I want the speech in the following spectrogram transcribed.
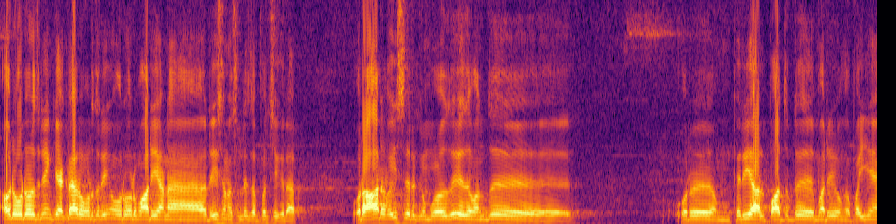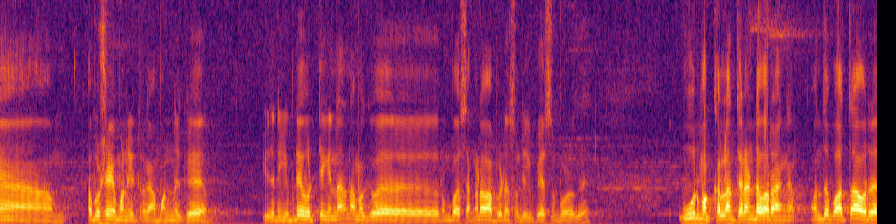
அவர் ஒரு ஒருத்தரையும் கேட்குறாரு ஒருத்தரையும் ஒரு ஒரு மாதிரியான ரீசனை சொல்லி தப்பிச்சுக்கிறார். ஒரு ஆறு வயசு இருக்கும்பொழுது இதை வந்து ஒரு பெரிய ஆள் பார்த்துட்டு இது மாதிரி உங்கள் பையன் அபிஷேகம் பண்ணிகிட்ருக்கான் மண்ணுக்கு. இதை நீங்கள் இப்படியே விட்டிங்கன்னா நமக்கு ரொம்ப சங்கடம் அப்படின்னு சொல்லி பேசும்பொழுது ஊர் மக்கள்லாம் திரண்டு வராங்க. வந்து பார்த்தா ஒரு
